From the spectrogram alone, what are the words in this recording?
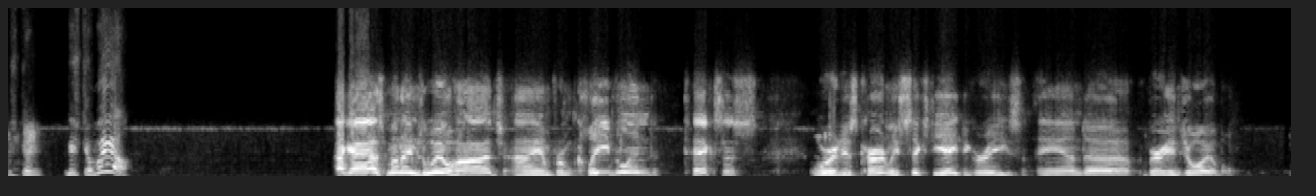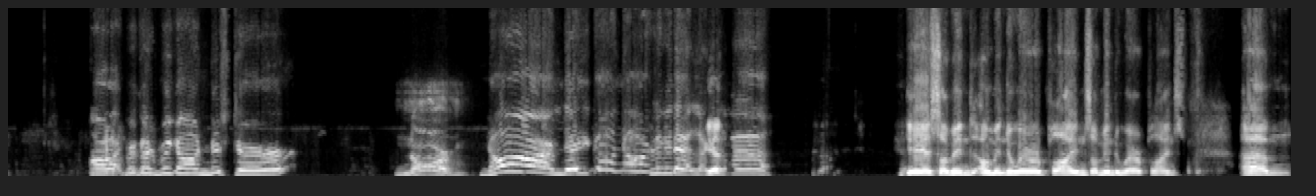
Mr. Mr. Will. Hi, guys. My name's Will Hodge. I am from Cleveland, Texas, where it is currently 68 degrees and uh, very enjoyable. All right, we're going to bring on Mr. Norm. Norm. There you go, Norm. Look at that. Look Yep. at that. Yes, I'm in. I'm into aeroplanes. I'm into aeroplanes. Um,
